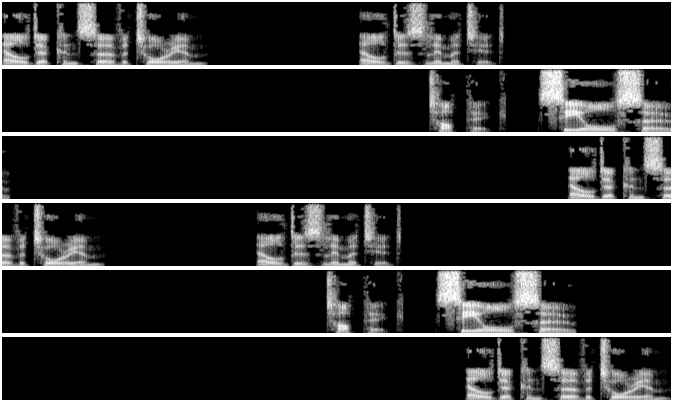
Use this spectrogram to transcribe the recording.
Elder Conservatorium Elders Limited Topic See also Elder Conservatorium Elders Limited. See also. Elder Conservatorium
